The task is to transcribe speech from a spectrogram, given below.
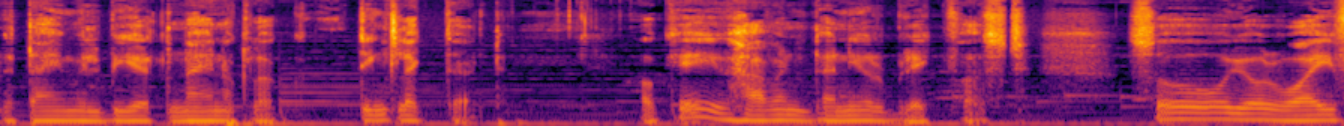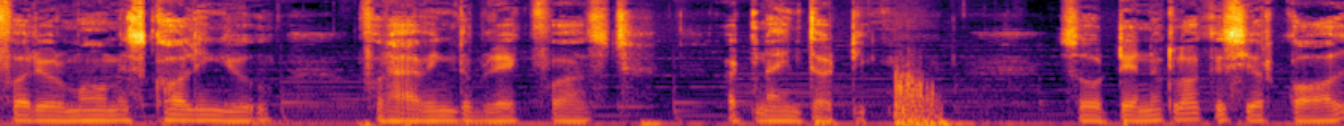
the time will be at 9 o'clock think like that. Okay you haven't done your breakfast. So your wife or your mom is calling you for having the breakfast at 9.30 so 10 o'clock is your call.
